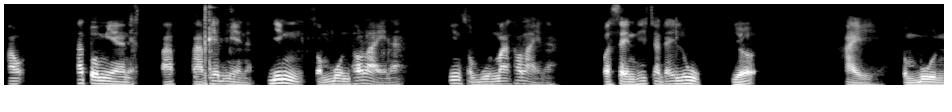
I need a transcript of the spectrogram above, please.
เขาถ้าตัวเมียเนี่ยปลาปลาเพศเมียเนี่ยยิ่งสมบูรณ์เท่าไหร่นะยิ่งสมบูรณ์มากเท่าไหร่นะเปอร์เซ็นที่จะได้ลูกเยอะไข่สมบูรณ์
